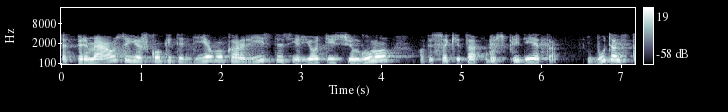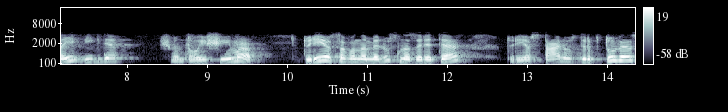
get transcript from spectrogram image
Tad pirmiausia, ieškokite Dievo karalystės ir jo teisingumo, o visa kita bus pridėta. Būtent tai vykdė šventoji šeima. Turėjo savo namelius Nazarete, turėjo staliaus dirbtuvės,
